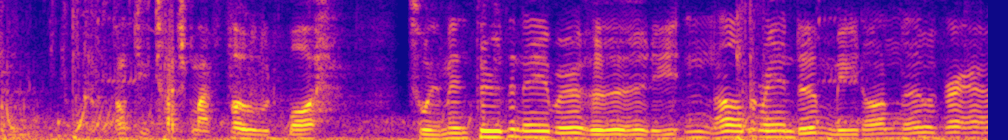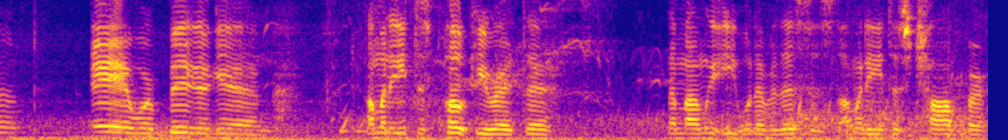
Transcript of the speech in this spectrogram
Don't you touch my food, boy. Swimming through the neighborhood, eating all the random meat on the ground. Hey, we're big again. I'm gonna eat this pokey right there. I'm gonna eat whatever this is. I'm gonna eat this chomper.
